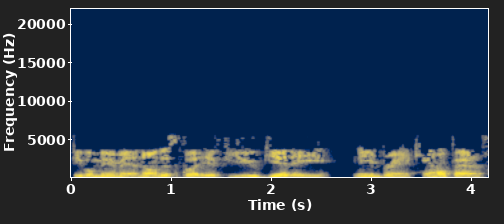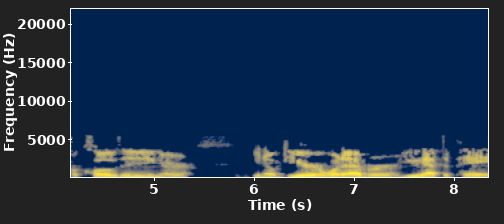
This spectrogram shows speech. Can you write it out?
people may or may not know this, but if you get a name brand camo pattern for clothing or you know gear or whatever, you have to pay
